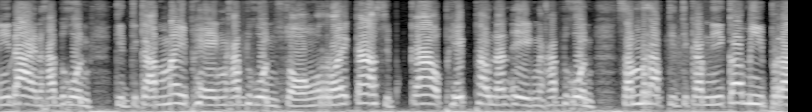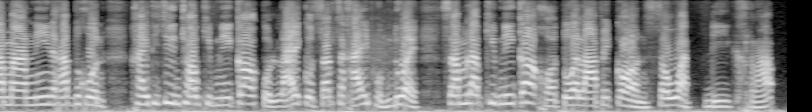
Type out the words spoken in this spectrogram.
นี้ได้นะครับ ทุกคนกิจกรรมไม่แพงนะครับ ทุกคน 299 เพชรเท่านั้นเองนะครับ ทุกคนสำหรับกิจกรรมนี้ก็มีประมาณนี้นะครับ ทุกคนใครที่ชื่นชอบคลิปนี้ก็กดไลค์กดซับสไครต์ผมด้วยสำหรับคลิปนี้ก็ขอตัวลาไปก่อน สวัสดีครับ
